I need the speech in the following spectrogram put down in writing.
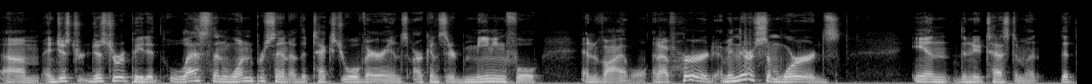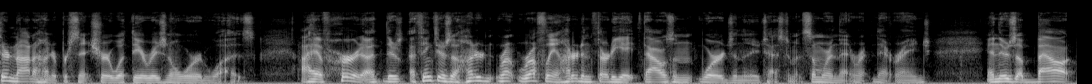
Um, and just to, just to repeat it, less than one percent of the textual variants are considered meaningful and viable. And I've heard, I mean, there are some words in the New Testament that they're not 100% sure what the original word was. I have heard there's I think there's a hundred roughly 138,000 words in the New Testament somewhere in that that range, and there's about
